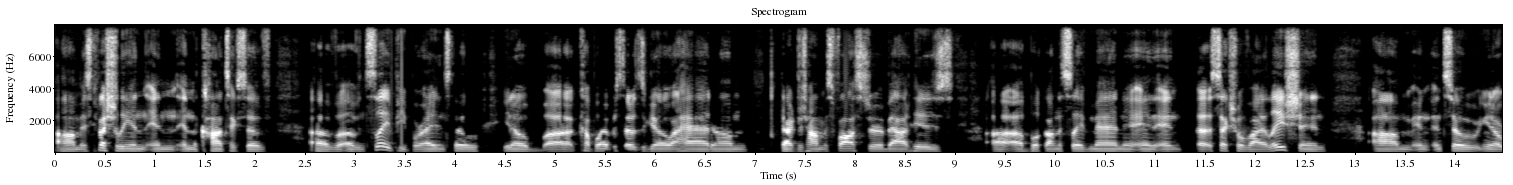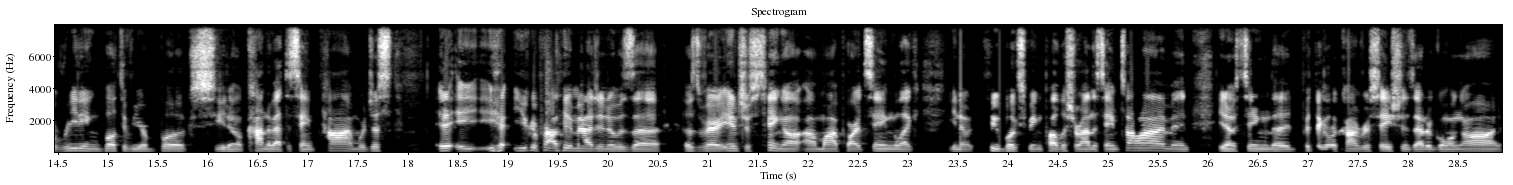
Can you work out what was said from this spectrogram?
um, especially in, in in the context of of, of enslaved people, right? And so, you know, uh, a couple episodes ago, I had um, Dr. Thomas Foster about his uh, a book on enslaved men and, and uh, sexual violation. Um, and, and so, you know, reading both of your books, you know, kind of at the same time, we're just it, it, you could probably imagine it was uh it was very interesting on, on, my part seeing like you know two books being published around the same time and you know seeing the particular conversations that are going on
